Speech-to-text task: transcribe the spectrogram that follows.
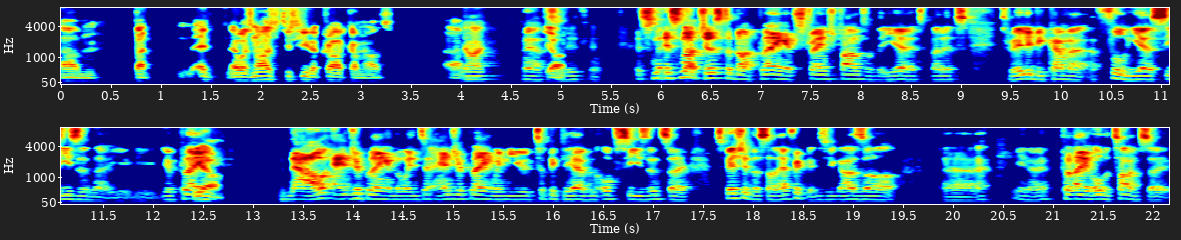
Um, but it, it was nice to see the crowd come out. Um, yeah, yeah, absolutely. Yeah. It's it's not just about playing at strange times of the year, it's, but it's it's really become a, a full year season. Though you, you are playing yeah now and you're playing in the winter and you're playing when you typically have an off season. So especially the South Africans, you guys are uh, you know, playing all the time. So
